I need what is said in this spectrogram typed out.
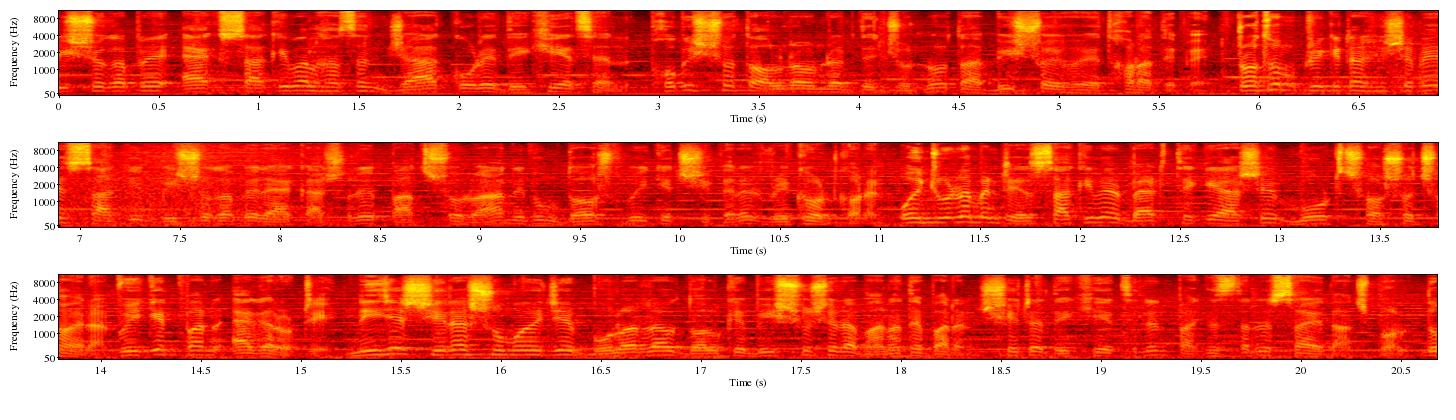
বিশ্বকাপে এক সাকিব আল হাসান যা করে দেখিয়েছেন, ভবিষ্যৎ অলরাউন্ডারদের জন্য তা বিস্ময় হয়ে ধরা দেবে। প্রথম ক্রিকেটার হিসেবে সাকিব বিশ্বকাপের এক আসরে পাঁচশো রান এবং দশ উইকেট শিকারের রেকর্ড করেন। ওই টুর্নামেন্টে সাকিবের ব্যাট থেকে আসে মোট ছশো ছয় রান। উইকেট পান এগারোটি। নিজের সেরা সময়ে যে বোলাররাও দলকে বিশ্বসেরা বানাতে পারেন, সেটা দেখিয়েছিলেন পাকিস্তানের সাইদ আজমল। দু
